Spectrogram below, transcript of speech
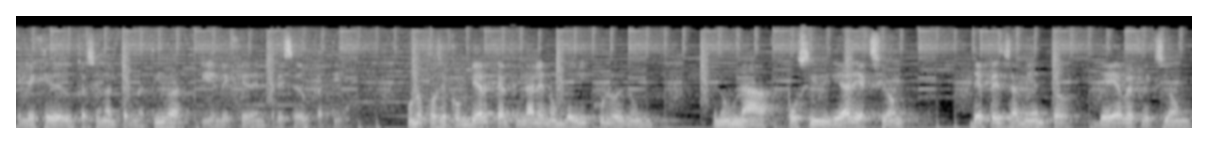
el eje de educación alternativa y el eje de empresa educativa. Uno pues, se convierte al final en un vehículo, en, en una posibilidad de acción de pensamiento, de reflexión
